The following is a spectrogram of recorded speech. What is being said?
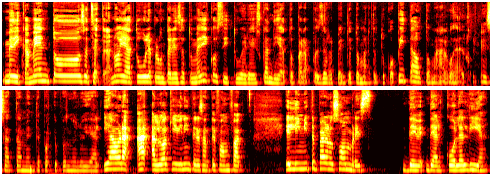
medicamentos, etcétera, ¿no? Ya tú le preguntarías a tu médico si tú eres candidato para pues de repente tomarte tu copita o tomar algo de alcohol. Exactamente, porque pues no es lo ideal. Y ahora, ah, algo aquí bien interesante, fun fact. El límite para los hombres de, de, alcohol al día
